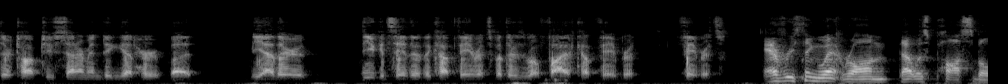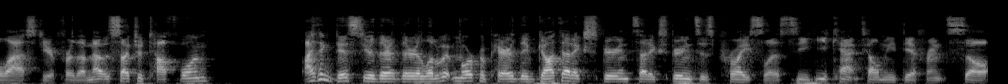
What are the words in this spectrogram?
their top two centermen didn't get hurt, but yeah, they're you could say they're the Cup favorites, but there's about five Cup favorite favorites. everything went wrong that was possible last year for them. That was such a tough one. I think this year they're they're a little bit more prepared. They've got that experience. That experience is priceless. You, you can't tell me different. So,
